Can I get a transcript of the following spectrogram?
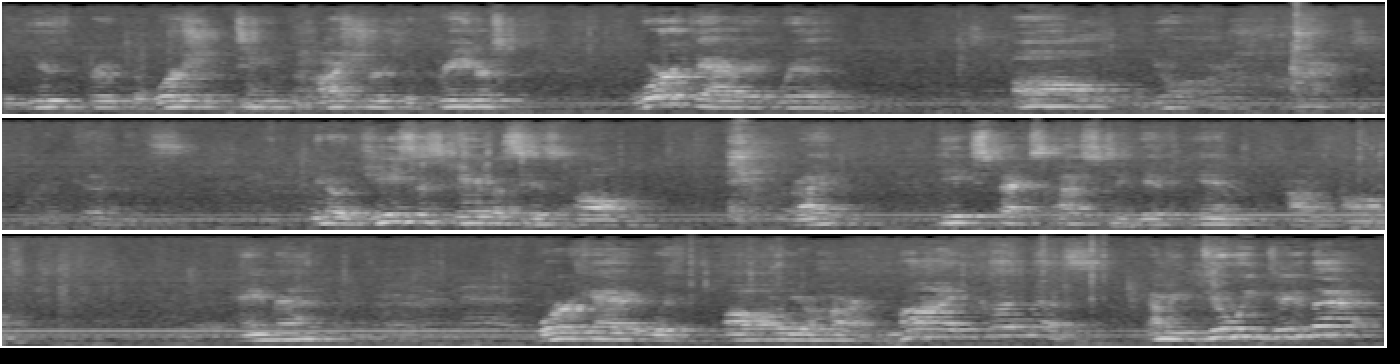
the youth group, the worship team, the ushers, the greeters. Work at it with all your heart. My goodness. You know, Jesus gave us his all, right? He expects us to give him our all. Amen? Work at it with all your heart. My goodness. I mean, do we do that?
